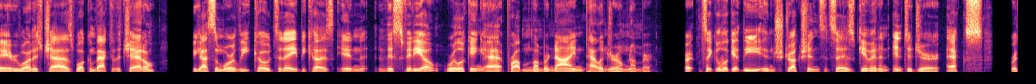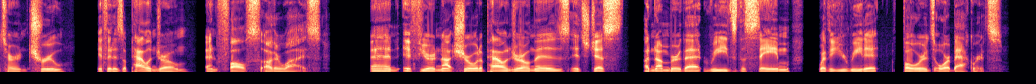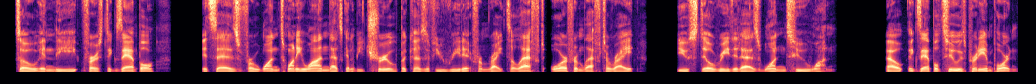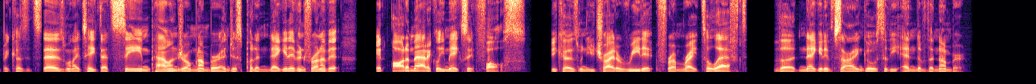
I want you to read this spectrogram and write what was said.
Hey everyone, it's Chaz. Welcome back to the channel. We got some more LeetCode today because in this video, we're looking at problem number nine, palindrome number. All right, let's take a look at the instructions. It says, given an integer x, return true if it is a palindrome and false otherwise. And if you're not sure what a palindrome is, it's just a number that reads the same whether you read it forwards or backwards. So in the first example, it says for 121, that's going to be true because if you read it from right to left or from left to right, you still read it as 121. Now, example two is pretty important because it says when I take that same palindrome number and just put a negative in front of it, it automatically makes it false because when you try to read it from right to left, the negative sign goes to the end of the number.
